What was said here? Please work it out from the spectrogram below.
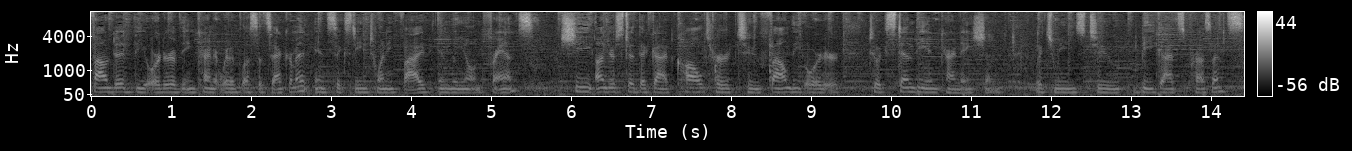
founded the Order of the Incarnate Word of Blessed Sacrament in 1625 in Lyon, France. She understood that God called her to found the order to extend the incarnation, which means to be God's presence,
